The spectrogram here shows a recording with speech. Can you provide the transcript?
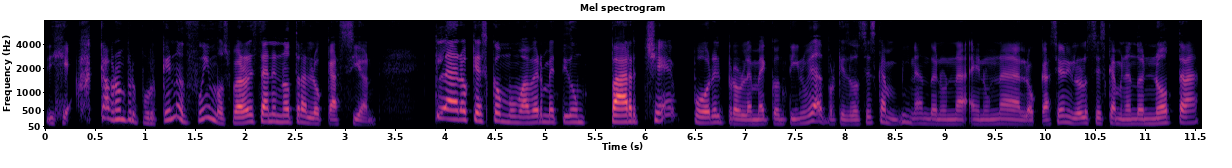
Dije, ah, cabrón, pero ¿por qué nos fuimos? Pero ahora están en otra locación. Claro que es como haber metido un parche por el problema de continuidad, porque si lo estés caminando en una, en una locación y luego lo estés caminando en otra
